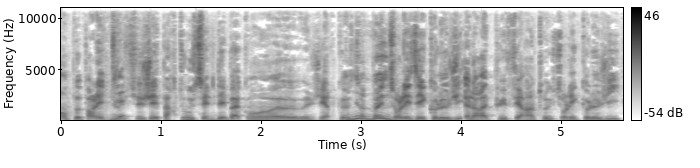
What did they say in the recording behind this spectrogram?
On peut parler de tous les sujets partout. C'est le débat qu'on euh, que ça peut être sur les écologies. Elle aurait pu faire un truc sur l'écologie.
